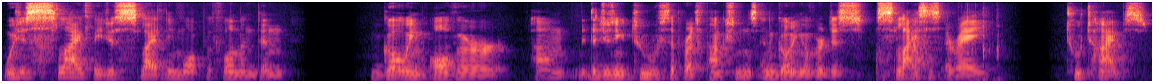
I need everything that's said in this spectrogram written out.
which is slightly just slightly more performant than going over um, using two separate functions and going over this slices array two times.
